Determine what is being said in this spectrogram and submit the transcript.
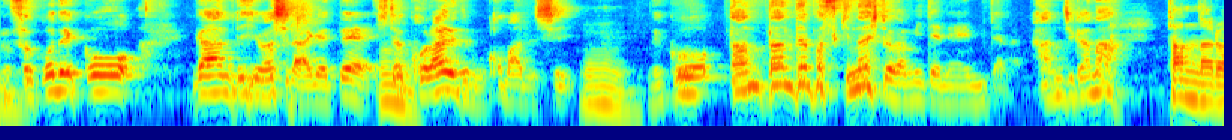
うん。そこでこう、ガンって火柱上げて、人来られても困るし、うん。で、こう、淡々とやっぱ好きな人が見てね、みたいな感じかな。単なる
